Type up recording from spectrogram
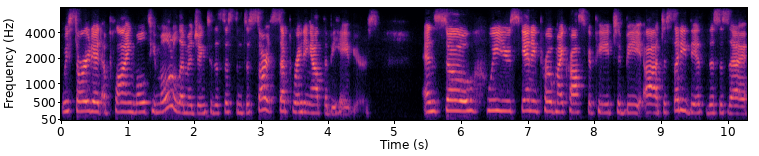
we started applying multimodal imaging to the system to start separating out the behaviors. And so we use scanning probe microscopy to be uh, to study the, this is a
